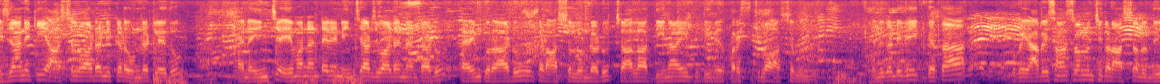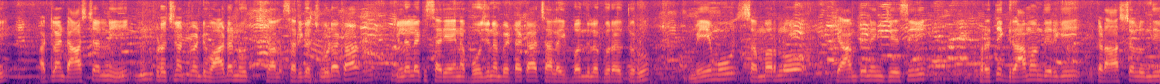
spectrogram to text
నిజానికి హాస్టల్ వాడని ఇక్కడ ఉండట్లేదు. ఆయన ఇంచ ఏమనంటే నేను ఇన్ఛార్జ్ వాడని అంటాడు. టైంకు రాడు ఇక్కడ హాస్టల్ ఉండడు. చాలా దీనాయి దీని పరిస్థితిలో హాస్టల్ ఉంది. ఎందుకంటే ఇది గత ఒక యాభై సంవత్సరాల నుంచి ఇక్కడ హాస్టల్ ఉంది. అట్లాంటి హాస్టల్ని ఇప్పుడు వచ్చినటువంటి వార్డన్ చాలా సరిగా చూడక పిల్లలకి సరి అయిన భోజనం పెట్టక చాలా ఇబ్బందులకు గురవుతారు మేము సమ్మర్లో క్యాంపెయినింగ్ చేసి ప్రతి గ్రామం తిరిగి ఇక్కడ హాస్టల్ ఉంది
